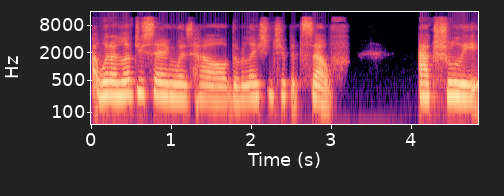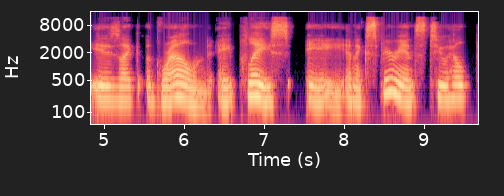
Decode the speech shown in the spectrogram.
uh, what I loved you saying was how the relationship itself actually is like a ground, a place, a an experience to help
